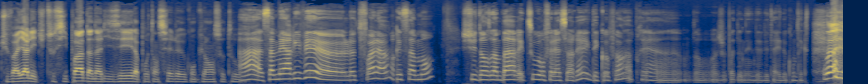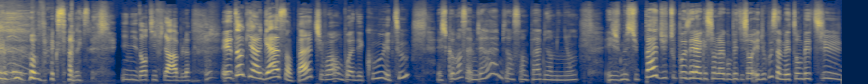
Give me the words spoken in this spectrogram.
tu vas y aller. Tu te soucies pas d'analyser la potentielle concurrence autour. Ah, ça m'est arrivé euh, l'autre fois, là, récemment. Je suis dans un bar et tout, on fait la soirée avec des copains. Après, euh, non, je vais pas donner des détails de contexte. Pas que ça reste inidentifiable. Et donc, il y a un gars sympa, tu vois, on boit des coups et tout. Et je commence à me dire, ah, bien sympa, bien mignon. Et je me suis pas du tout posé la question de la compétition. Et du coup, ça m'est tombé dessus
